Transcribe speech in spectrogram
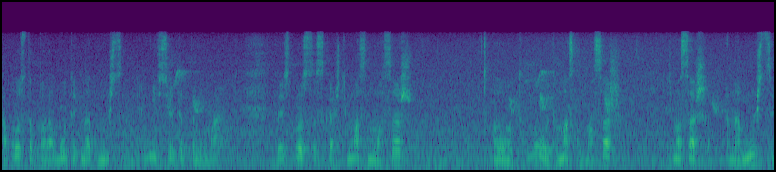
а просто поработать над мышцами. Они все это понимают. То есть просто скажете масло-массаж, вот, ну это масло-массаж, массаж. На мышцы,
